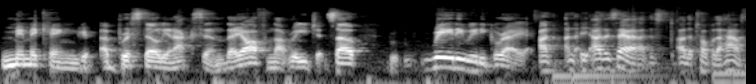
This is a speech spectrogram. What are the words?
mimicking a Bristolian accent. They are from that region. So, really, really great. And, and as I say at the, at the top of the house,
